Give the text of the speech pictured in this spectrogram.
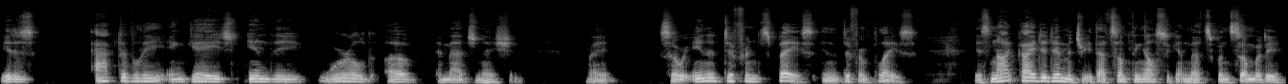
It is actively engaged in the world of imagination, right? So we're in a different space, in a different place. It's not guided imagery. That's something else again. That's when somebody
